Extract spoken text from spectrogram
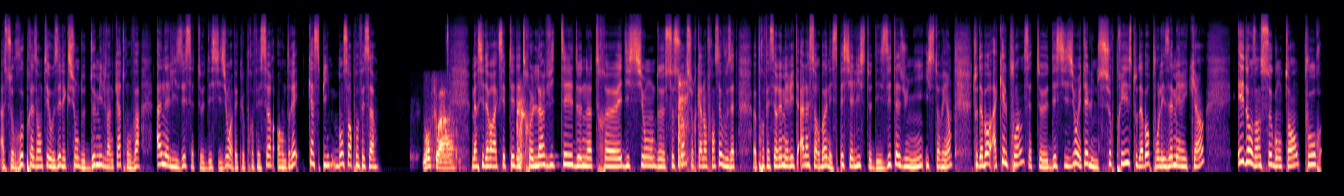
à se représenter aux élections de 2024. On va analyser cette décision avec le professeur André Caspi. Bonsoir professeur. Bonsoir. Merci d'avoir accepté d'être l'invité de notre euh, édition de ce soir sur Canon Français. Vous êtes euh, professeur émérite à la Sorbonne et spécialiste des États-Unis, historien. Tout d'abord, à quel point cette euh, décision est-elle une surprise? Tout d'abord pour les Américains et dans un second temps pour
